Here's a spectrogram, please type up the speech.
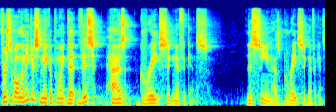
First of all, let me just make a point that this has great significance. This scene has great significance.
